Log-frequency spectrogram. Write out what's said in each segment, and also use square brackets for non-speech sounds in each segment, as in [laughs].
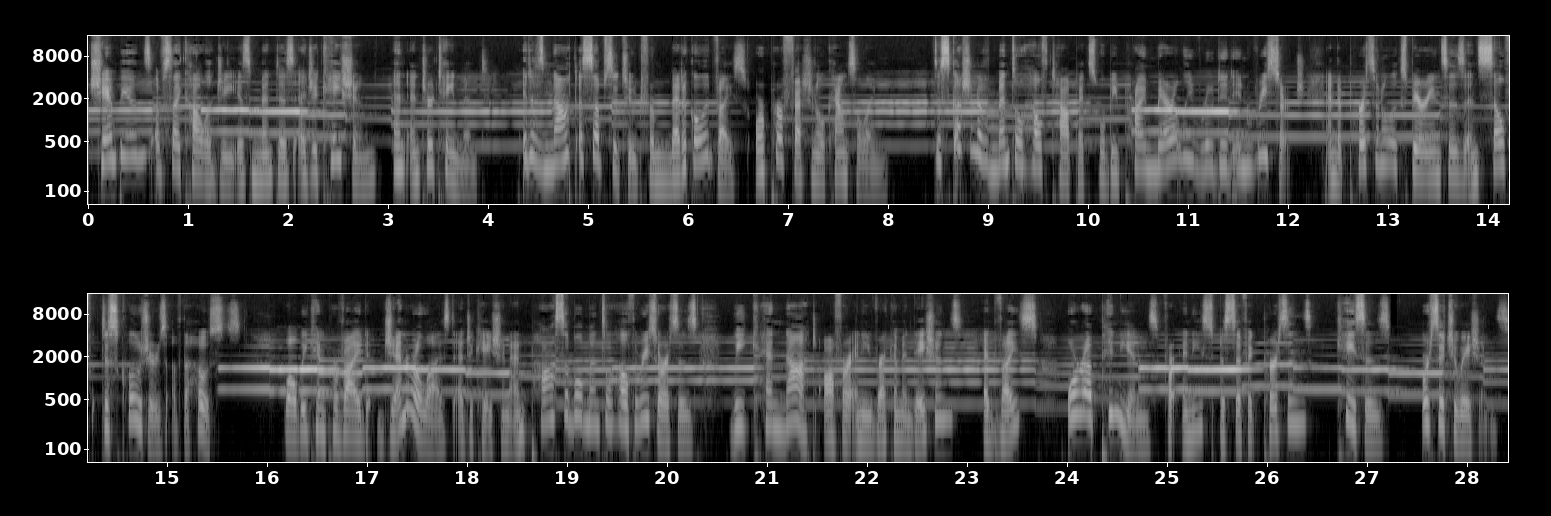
Champions of Psychology is meant as education and entertainment. It is not a substitute for medical advice or professional counseling. Discussion of mental health topics will be primarily rooted in research and the personal experiences and self disclosures of the hosts. While we can provide generalized education and possible mental health resources, we cannot offer any recommendations, advice, or opinions for any specific persons, cases, or situations.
